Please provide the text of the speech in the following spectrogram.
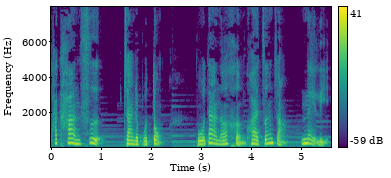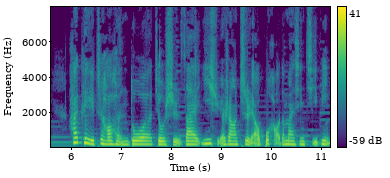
它看似站着不动，不但能很快增长内力，还可以治好很多就是在医学上治疗不好的慢性疾病，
